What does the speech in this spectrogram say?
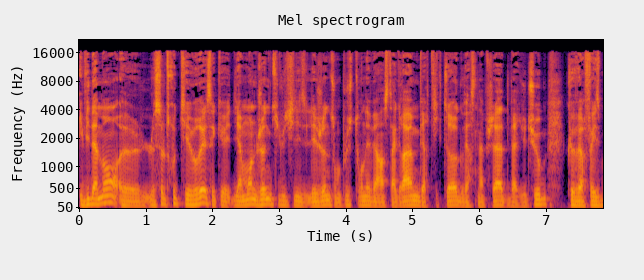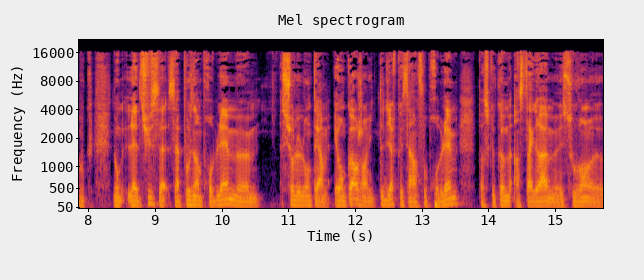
évidemment le seul truc qui est vrai, c'est qu'il y a moins de jeunes qui l'utilisent. Les jeunes sont plus tournés vers Instagram, vers TikTok, vers Snapchat, vers YouTube que vers Facebook. Donc là-dessus, ça, pose un problème. Euh, sur le long terme. Et encore, j'ai envie de te dire que c'est un faux problème parce que comme Instagram est souvent euh,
